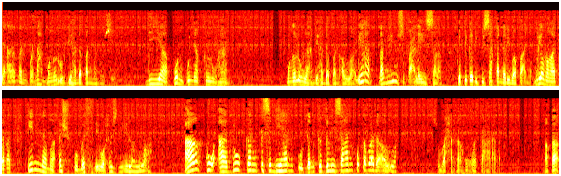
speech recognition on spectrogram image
Jangan pernah mengeluh di hadapan manusia. Dia pun punya keluhan. Mengeluhlah di hadapan Allah. Lihat Nabi Yusuf alaihissalam ketika dipisahkan dari bapaknya. Beliau mengatakan, Innama ashku wa huzni ilallah. Aku adukan kesedihanku dan kegelisahanku kepada Allah Subhanahu wa taala. Maka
